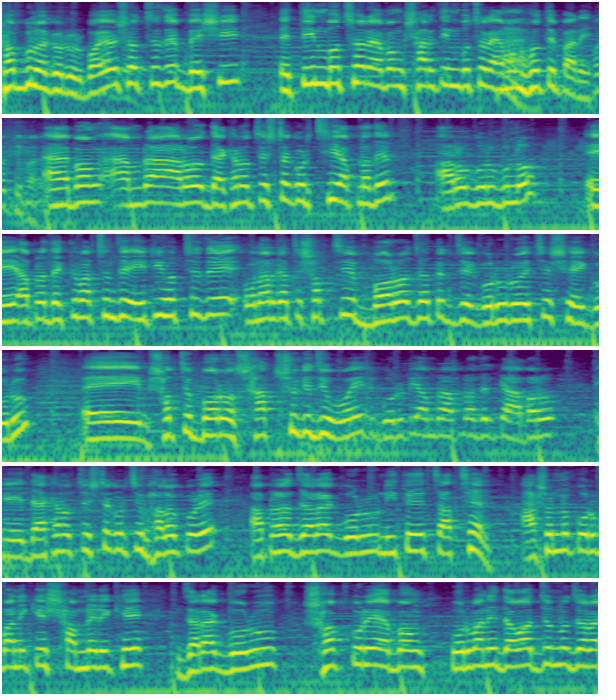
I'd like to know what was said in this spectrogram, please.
সবগুলো গরুর। বয়স হচ্ছে যে বেশি তিন বছর এবং সাড়ে তিন বছর এমন হ্যাঁ, হতে পারে। হতে পারে। এবং আমরা আরও দেখানোর চেষ্টা করছি আপনাদের আরও গরুগুলো। এই আপনারা দেখতে পাচ্ছেন যে এটি হচ্ছে যে ওনার কাছে সবচেয়ে বড় জাতের যে গরু রয়েছে সেই গরু। এই সবচেয়ে বড় সাতশো কেজি ওয়েট গরুটি আমরা আপনাদেরকে আবারও দেখানোর চেষ্টা করছি ভালো করে। আপনারা যারা গরু নিতে চাচ্ছেন, আসন্ন কোরবানিকে সামনে রেখে যারা গরু শখ করে এবং কোরবানি দেওয়ার জন্য যারা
